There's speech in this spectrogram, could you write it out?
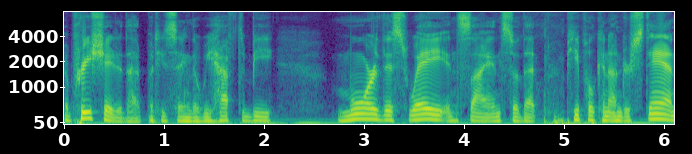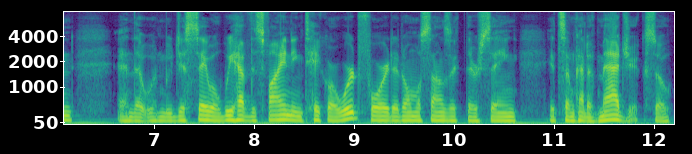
appreciated that. But he's saying that we have to be more this way in science so that people can understand and that when we just say well we have this finding take our word for it it almost sounds like they're saying it's some kind of magic so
